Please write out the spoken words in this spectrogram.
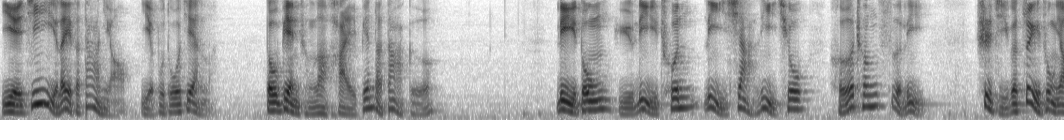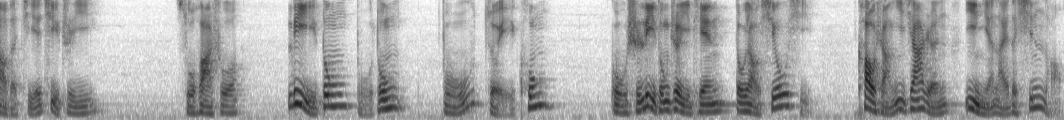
野鸡一类的大鸟也不多见了，都变成了海边的大蛤。立冬与立春、立夏、立秋合称四立，是几个最重要的节气之一。俗话说：“立冬补冬，补嘴空。”古时立冬这一天都要休息，犒赏一家人一年来的辛劳。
